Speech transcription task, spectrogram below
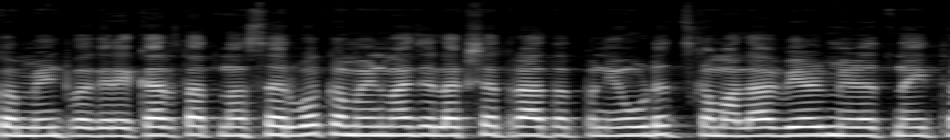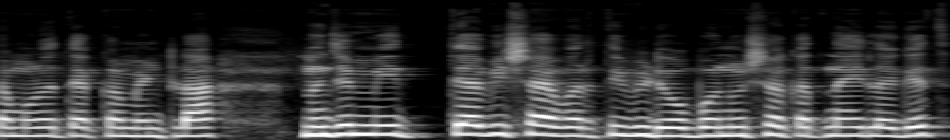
कमेंट वगैरे करतात ना सर्व कमेंट माझ्या लक्षात राहतात पण एवढंच का मला वेळ मिळत नाही त्यामुळं त्या कमेंटला म्हणजे मी त्या विषयावरती व्हिडिओ बनवू शकत नाही लगेच.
